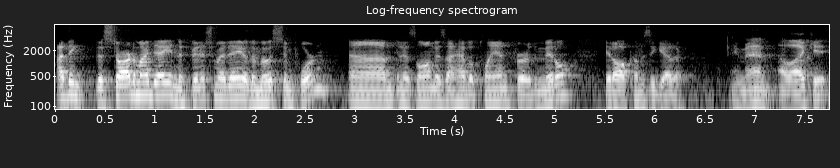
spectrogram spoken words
I think the start of my day and the finish of my day are the most important. Um, and as long as I have a plan for the middle, it all comes together. Amen. I like it.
